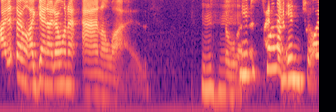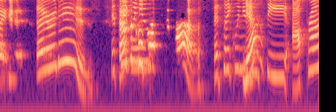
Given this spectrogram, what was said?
I just don't. Again, I don't want to analyze. Mhm. You just want wanna to enjoy. it. There it is. It's that was like a when cool you- place to past. It's like when you Yeah. go see opera.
